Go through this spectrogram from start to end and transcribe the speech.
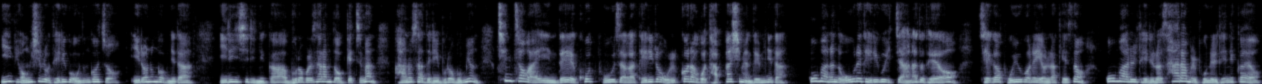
이 병실로 데리고 오는 거죠. 이러는 겁니다. 1인실이니까 물어볼 사람도 없겠지만 간호사들이 물어보면 친척 아이인데 곧 보호자가 데리러 올 거라고 답하시면 됩니다. 꼬마는 오래 데리고 있지 않아도 돼요. 제가 보육원에 연락해서 꼬마를 데리러 사람을 보낼 테니까요.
